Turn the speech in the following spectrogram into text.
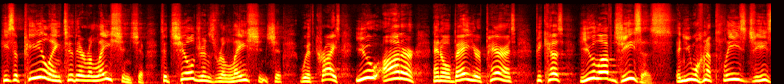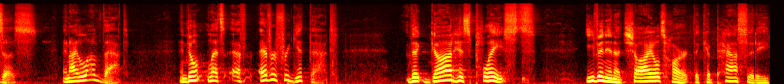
He's appealing to their relationship, to children's relationship with Christ. You honor and obey your parents because you love Jesus and you want to please Jesus. And I love that. And don't let's ever forget that. That God has placed, even in a child's heart, the capacity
